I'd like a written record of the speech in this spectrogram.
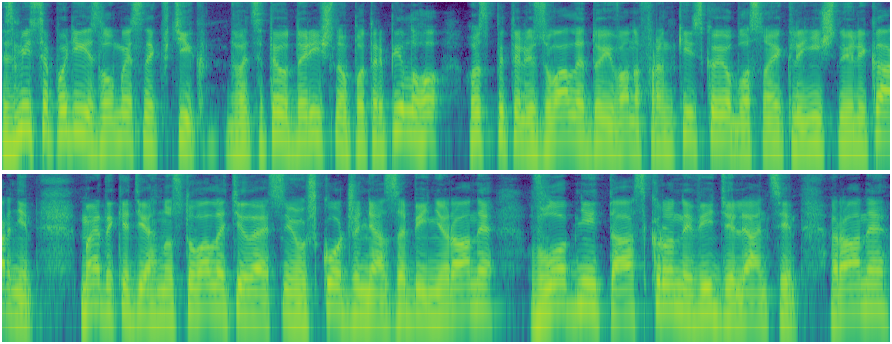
З місця події зловмисник втік. 21-річного потерпілого госпіталізували до Івано-Франківської обласної клінічної лікарні. Медики діагностували тілесні ушкодження, забійні рани в лобній та скроневій ділянці. Рани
